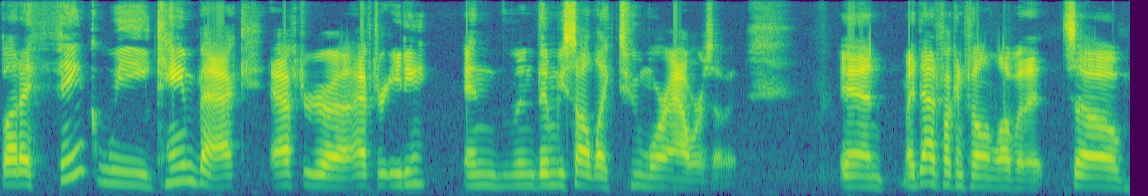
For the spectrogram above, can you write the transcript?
But I think we came back after uh, after eating, and then- then we saw like two more hours of it. And my dad fucking fell in love with it. So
